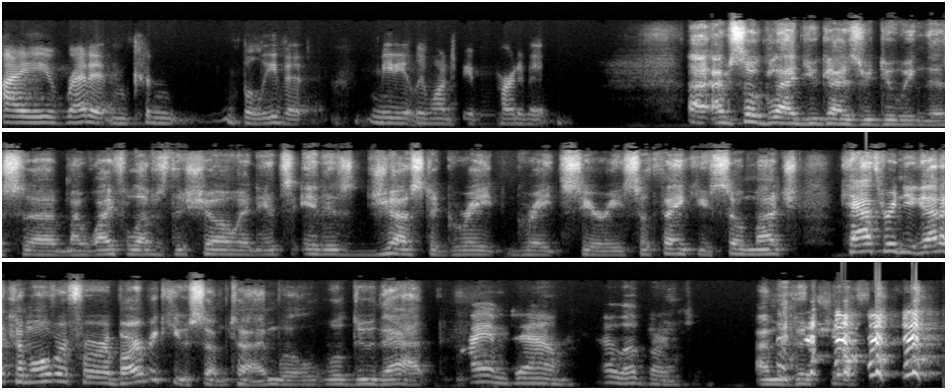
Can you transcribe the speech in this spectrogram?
I read it and couldn't believe it. Immediately wanted to be a part of it. I'm so glad you guys are doing this. Uh, my wife loves the show, and it's it is just a great great series. So thank you so much, Katherine. You got to come over for a barbecue sometime. We'll we'll do that. I am down. I love barbecue. I'm a good chef.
